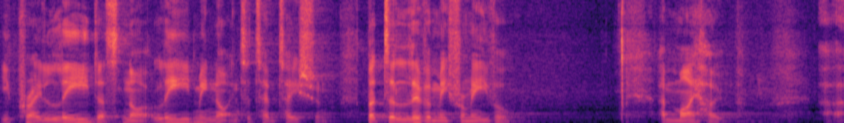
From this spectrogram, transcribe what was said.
you pray, lead us not, lead me not into temptation, but deliver me from evil. And my hope uh,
